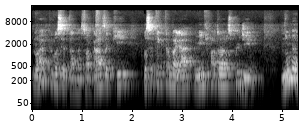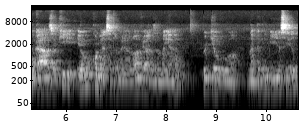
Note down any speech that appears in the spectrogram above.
não é porque você está na sua casa que você tem que trabalhar 24 horas por dia. No meu caso aqui, eu começo a trabalhar 9 horas da manhã, porque eu vou na academia cedo,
